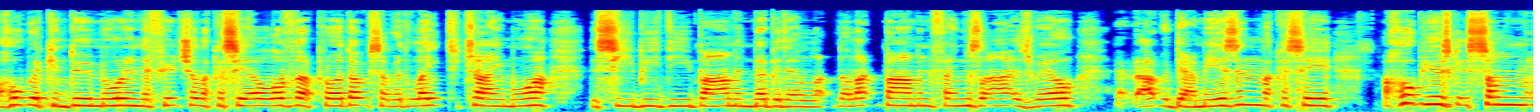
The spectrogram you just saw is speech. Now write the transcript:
I hope we can do more in the future. Like I say, I love their products. I would like to try more. The CBD balm and maybe the, the lip balm and things like that as well. That would be amazing. Like I say, I hope yous get some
